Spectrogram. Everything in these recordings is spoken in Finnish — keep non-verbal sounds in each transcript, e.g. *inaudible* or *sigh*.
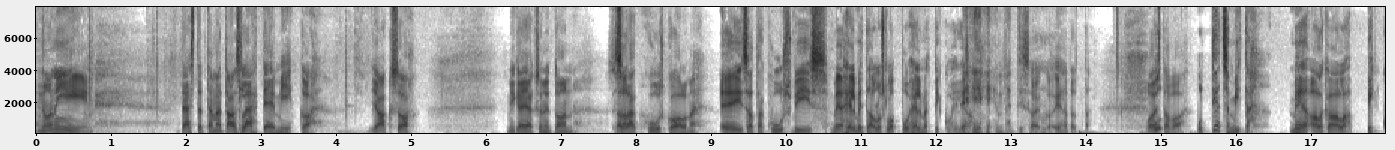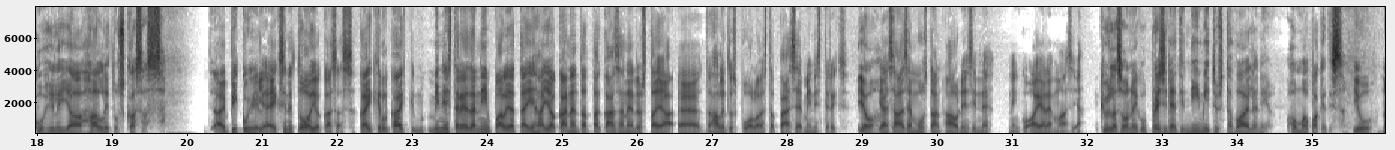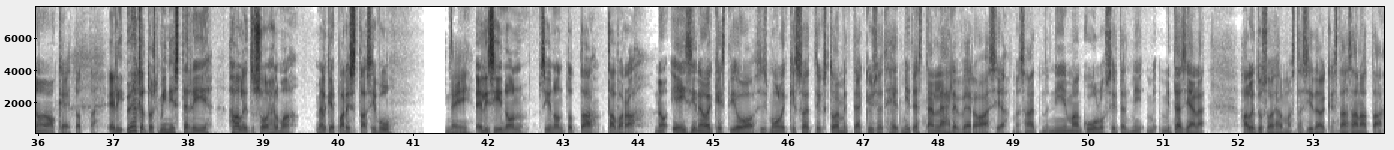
No niin. Tästä tämä taas lähtee, Miikka. Jakso. Mikä jakso nyt on? 163. Ei 165. Meidän helmitaulus loppuu helmet pikkuhiljaa. *laughs* Ei, hemmetti soiko. Ihan totta. Loistavaa. Mutta mut tiedätkö mitä? Meidän alkaa olla pikkuhiljaa hallituskasassa. Ai pikkuhiljaa, eikö se nyt ole jo kasassa? Kaikki, kaikki ministeriöitä niin paljon, että ihan jokainen tota, kansanedustaja ää, hallituspuolueesta pääsee ministeriksi. Joo. Ja saa sen mustan Audin sinne niin kuin ajelemaan siellä. Kyllä se on niinku presidentin nimitystä vaille, niin homma on paketissa. Juu, no okei, okay, totta. Eli 19 ministeriä, hallitusohjelma melkein parisataa sivua. Niin. Eli siinä on, siinä on tota, tavaraa. No ei siinä oikeasti ole. Siis mullekin soitti yksi toimittaja kysyä, että hei, miten tämän lähdeveroasia? Mä sanoin, että niin mä oon kuullut siitä, että mi, mi, mitä siellä hallitusohjelmasta siitä oikeastaan sanotaan.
